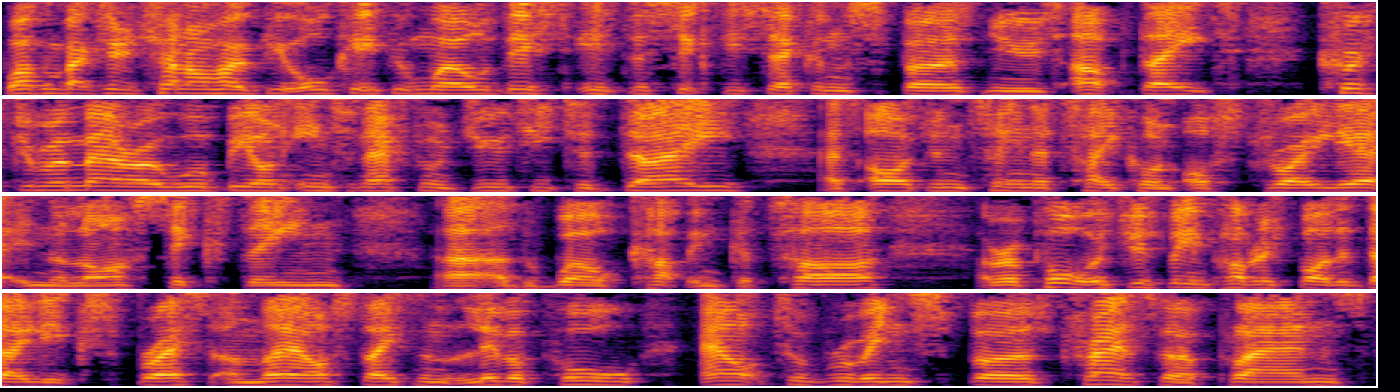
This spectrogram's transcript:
Welcome back to the channel. Hope you're all keeping well. This is the 60 second Spurs news update. Cristian Romero will be on international duty today as Argentina take on Australia in the last 16 uh, of the World Cup in Qatar. A report has just been published by the Daily Express and they are stating that Liverpool out to ruin Spurs transfer plans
